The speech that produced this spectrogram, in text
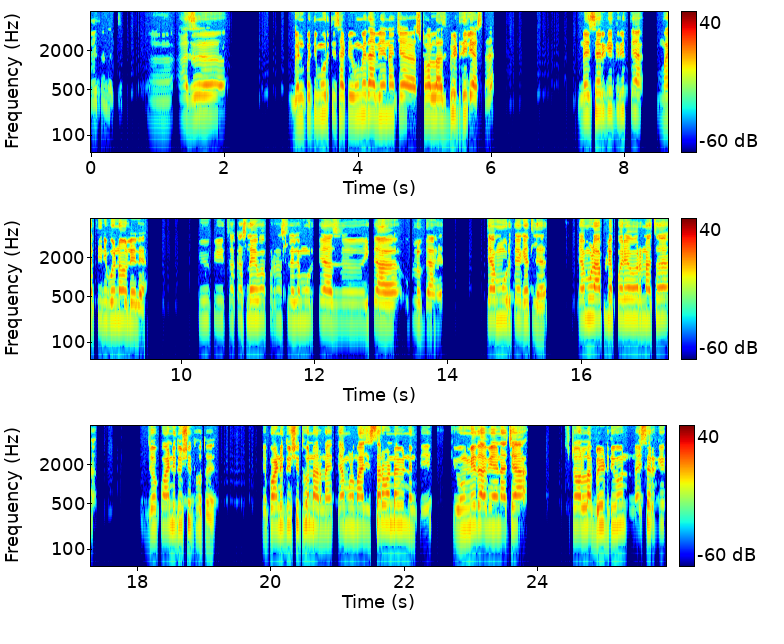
काय सांगायचं? आज गणपती मूर्तीसाठी उमेद अभियानाच्या स्टॉलला आज भेट दिली असता. नैसर्गिकरित्या मातीने बनवलेल्या पी पीचा कसलाही वापर नसलेल्या मूर्त्या आज इथे उपलब्ध आहेत. त्या मूर्त्या घेतल्या. त्यामुळे आपल्या पर्यावरणाचा जो पाणी दूषित होतोय ते पाणी दूषित होणार नाही. त्यामुळे माझी सर्वांना विनंती की उमेद अभियानाच्या स्टॉलला भेट देऊन नैसर्गिक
